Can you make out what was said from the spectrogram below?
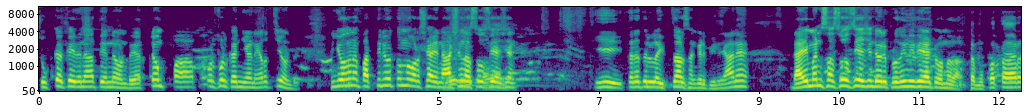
ചുക്കൊക്കെ ഇതിനകത്ത് തന്നെ ഉണ്ട്. ഏറ്റവും പവർഫുൾ കഞ്ഞിയാണ് ഇറച്ചിയുണ്ട്. എനിക്ക് തോന്നുന്നത് പത്തിരുപത്തൊന്ന് വർഷമായി നാഷണൽ അസോസിയേഷൻ ഈ ഇത്തരത്തിലുള്ള ഇഫ്താർ സംഘടിപ്പിക്കുന്നത് ഞാൻ ഡയമണ്ട്സ് അസോസിയേഷന്റെ ഒരു പ്രതിനിധിയായിട്ട് വന്നതാണ്. മുപ്പത്തി ആറ്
